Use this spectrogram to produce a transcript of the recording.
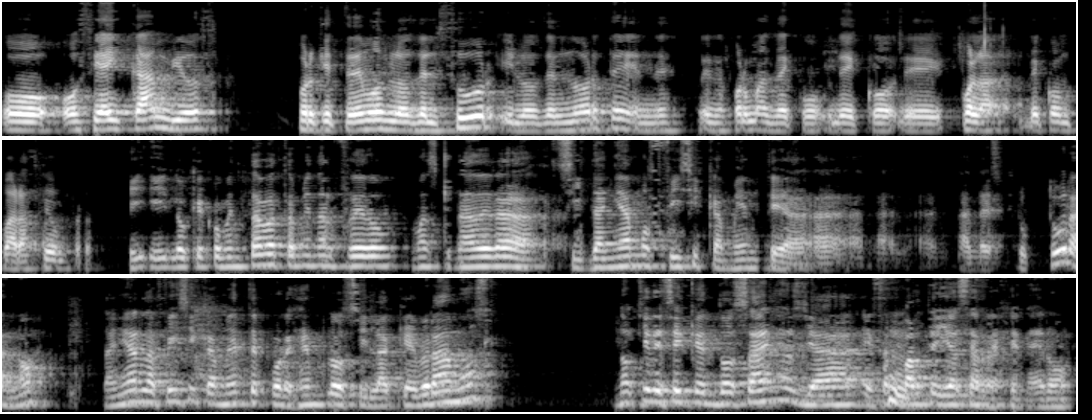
o, o si hay cambios, porque tenemos los del sur y los del norte en, en formas de, de, de, de comparación. Y, y, lo que comentaba también Alfredo, más que nada era si dañamos físicamente a, a, a la estructura, ¿no? Dañarla físicamente, por ejemplo, si la quebramos, no quiere decir que en dos años ya esa hmm. parte ya se regeneró,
